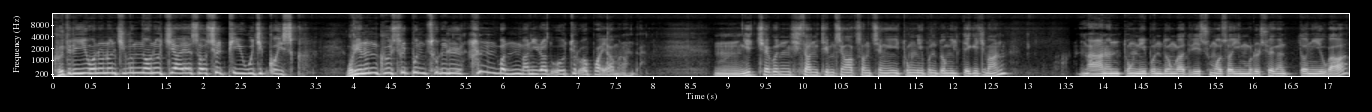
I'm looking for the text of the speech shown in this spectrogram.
그들의 원호는 지금 어느 지하에서 슬피 우짖고 있을까? 우리는 그 슬픈 소리를 한 번만이라도 들어봐야만 한다. 음, 이 책은 희산 김승학 선생의 독립운동 일대기지만 많은 독립운동가들이 숨어서 임무를 수행했던 이유가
